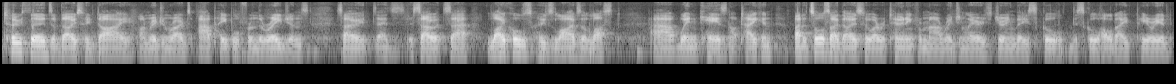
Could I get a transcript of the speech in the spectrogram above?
two-thirds of those who die on regional roads are people from the regions. So it's, so it's uh, locals whose lives are lost uh, when care is not taken, but it's also those who are returning from our regional areas during the school the school holiday period,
